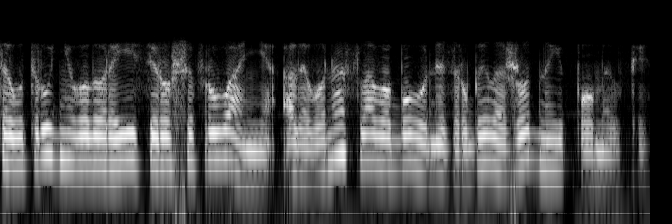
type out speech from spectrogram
це утруднювало Раїсі розшифрування, але вона, слава Богу, не зробила жодної помилки.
